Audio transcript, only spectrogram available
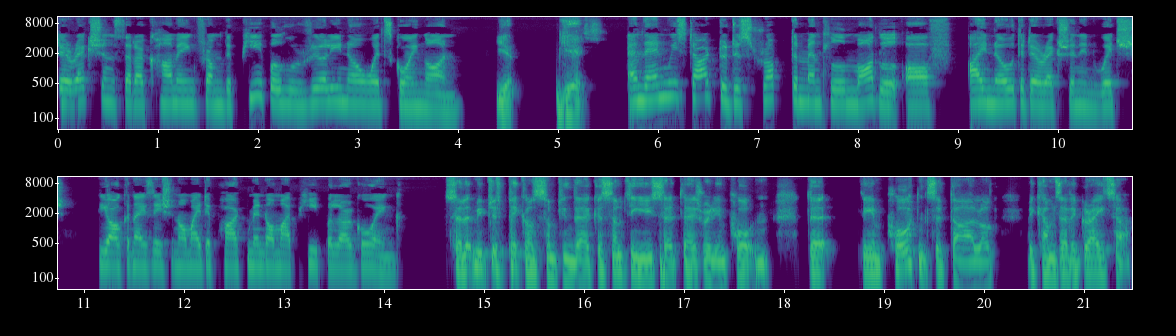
directions that are coming from the people who really know what's going on. Yep. Yes. And then we start to disrupt the mental model of, I know the direction in which the organization or my department or my people are going. So let me just pick on something there because something you said there is really important that the importance of dialogue becomes ever greater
